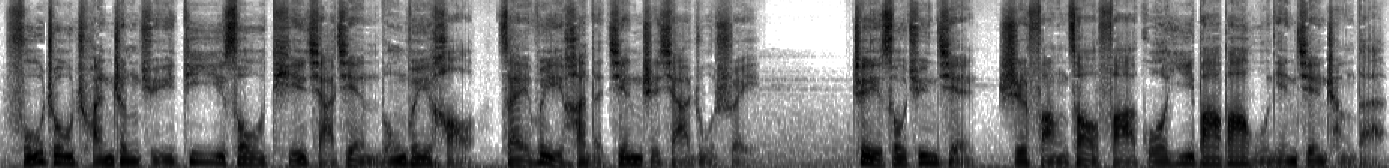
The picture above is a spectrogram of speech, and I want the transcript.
福州船政局第一艘铁甲舰“龙威号”在魏汉的监制下入水。这艘军舰是仿造法国1885年建成的，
